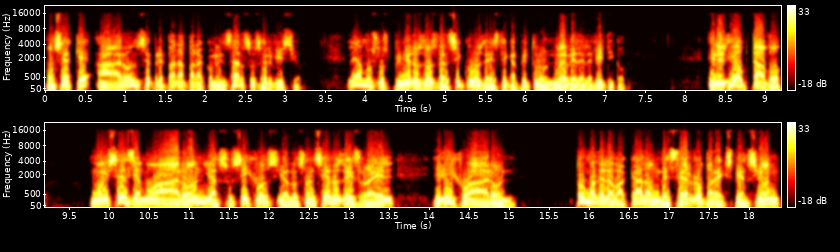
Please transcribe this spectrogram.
o sea que Aarón se prepara para comenzar su servicio. Leamos los primeros dos versículos de este capítulo 9 de Levítico. En el día octavo, Moisés llamó a Aarón y a sus hijos y a los ancianos de Israel, y dijo a Aarón, Toma de la vacada un becerro para expiación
